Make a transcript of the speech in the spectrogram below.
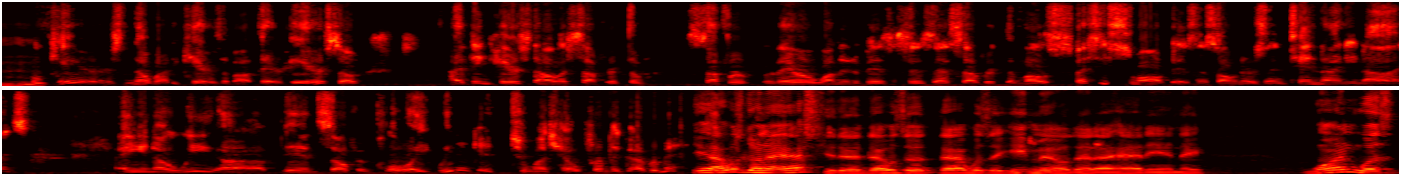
mm-hmm. who cares? Nobody cares about their hair. So I think hairstylists suffered the suffer. They were one of the businesses that suffered the most, especially small business owners and 1099s. And you know, we uh, being self-employed, we didn't get too much help from the government. Yeah, I was going to ask you that. That was a that was an email that I had in. They one was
